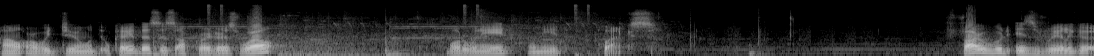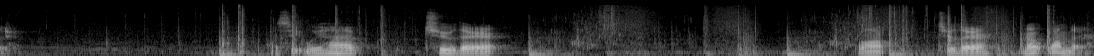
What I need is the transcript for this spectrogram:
How are we doing with... Okay, this is upgraded as well. What do we need? We need planks. Firewood is really good. Let's see, we have two there. Go on two there. No, one there.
